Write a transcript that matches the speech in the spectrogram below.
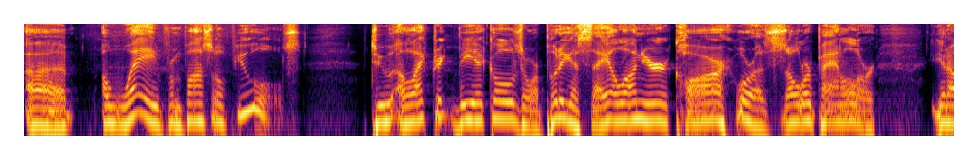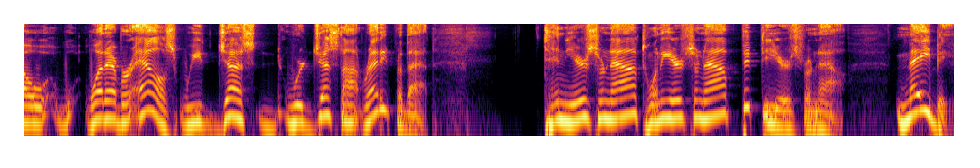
uh, away from fossil fuels to electric vehicles or putting a sail on your car or a solar panel or, you know, whatever else. We just, we're just not ready for that. 10 years from now, 20 years from now, 50 years from now, maybe.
